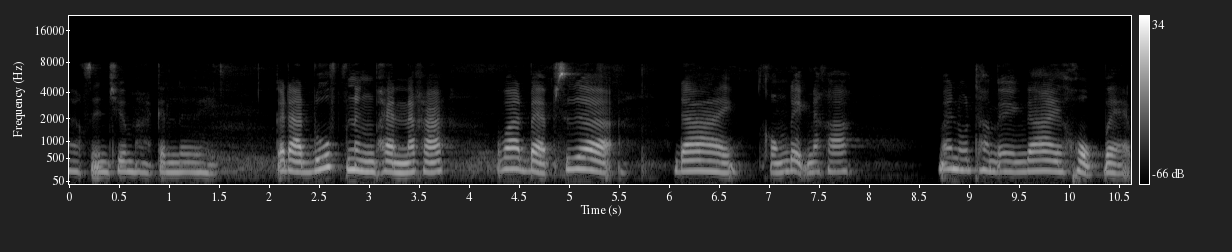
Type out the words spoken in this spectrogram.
ลากเส้นเชื่อมหากันเลย กระดาษรูฟหนึ่งแผ่นนะคะ วาดแบบเสื้อได้ของเด็กนะคะ แม่นุชทำเองได้ 6 แบบ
